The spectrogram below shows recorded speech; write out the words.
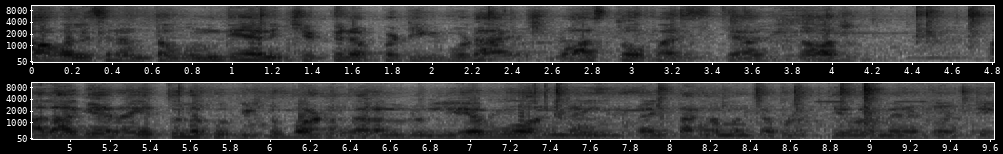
కావలసినంత ఉంది అని చెప్పినప్పటికీ కూడా వాస్తవ పరిస్థితి అది కాదు. అలాగే రైతులకు గిట్టుబాటు ధరలు లేవు అన్న రైతాంగం అంతా కూడా తీవ్రమైనటువంటి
